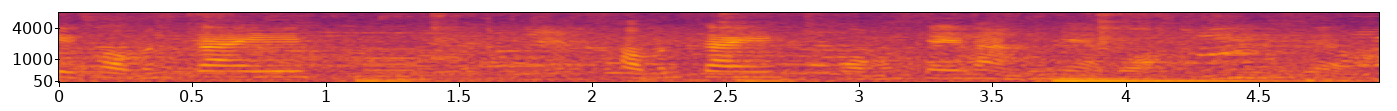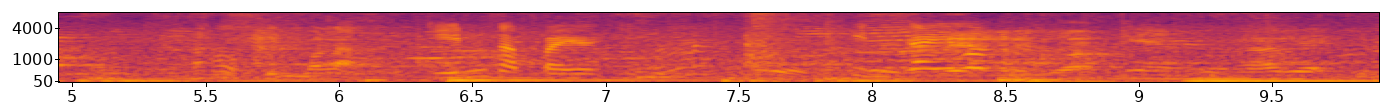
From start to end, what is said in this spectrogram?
กกินข้าวมันไก่ข้าวมันไก่ของมันใกล้ร้านที่แม่บอกมันก็กินบ่ล่ะกินกลับไปก็กินกินไก่ก็หรือว่าแม่ลูกค้าแวะกิน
